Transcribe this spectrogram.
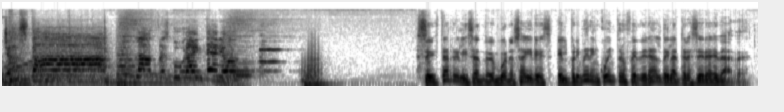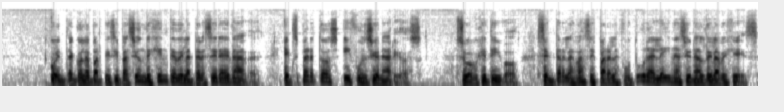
ya está, la frescura interior. Se está realizando en Buenos Aires el primer encuentro federal de la tercera edad. Cuenta con la participación de gente de la tercera edad, expertos y funcionarios. Su objetivo, sentar las bases para la futura Ley Nacional de la Vejez,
